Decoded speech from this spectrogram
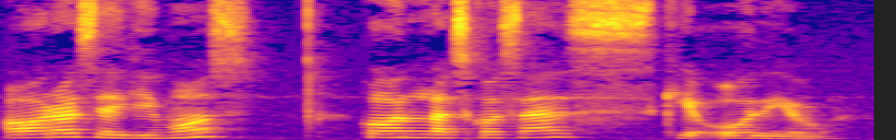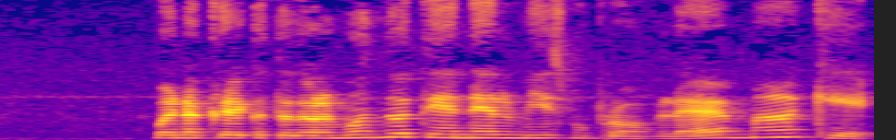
Ahora seguimos con las cosas que odio. Bueno, creo que todo el mundo tiene el mismo problema que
